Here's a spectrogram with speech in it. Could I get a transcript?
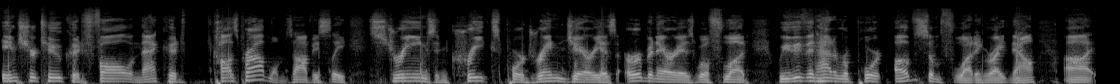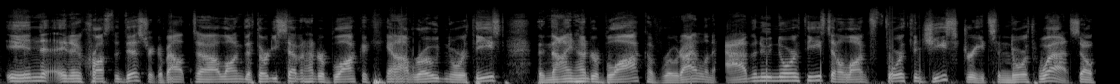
inch or two could fall, and that could cause problems. Obviously, streams and creeks, poor drainage areas, urban areas will flood. We've even had a report of some flooding right now uh, in and across the district, about uh, along the 3700 block of Canal Road Northeast, the 900 block of Rhode Island Avenue Northeast, and along 4th and G Streets in Northwest. So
